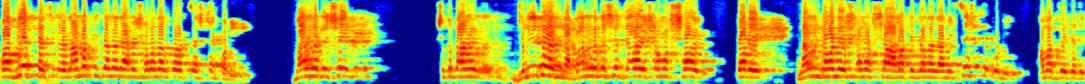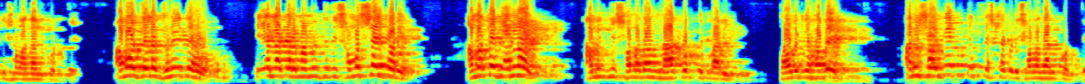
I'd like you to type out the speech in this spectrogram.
প্রবলেম ফেস করেন, আমাকে জানালে আমি সমাধান করার চেষ্টা করি। বাংলাদেশের শুধু ঝিনাইদহ না, বাংলাদেশের যারা সমস্যায় পড়ে, নানান ধরনের সমস্যা আমাকে জানালে আমি চেষ্টা করি আমার জায়গা থেকে সমাধান করতে। আমার জেলা ঝুনাইতে হোক এই এলাকার মানুষ যদি সমস্যায় পড়ে আমাকে জানাই, আমি যদি সমাধান না করতে পারি, তাহলে কি হবে? আমি সর্বাত্মক চেষ্টা করি সমাধান করতে।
